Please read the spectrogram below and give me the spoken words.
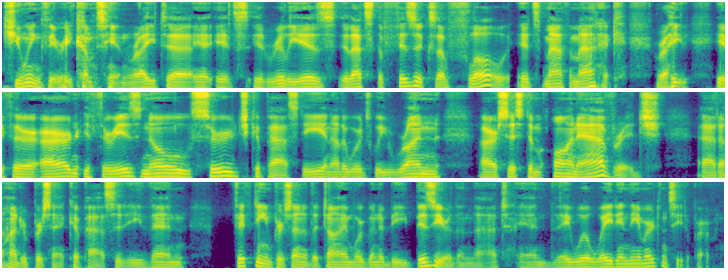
queuing theory comes in, right? Uh, it, it's it really is. That's the physics of flow. It's mathematic, right? If there are if there is no surge capacity, in other words, we run our system on average at 100% capacity, then 15% of the time we're going to be busier than that and they will wait in the emergency department.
